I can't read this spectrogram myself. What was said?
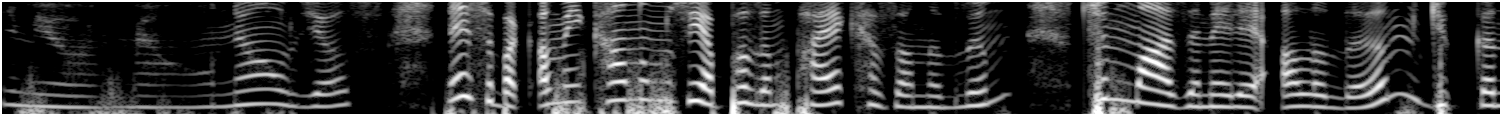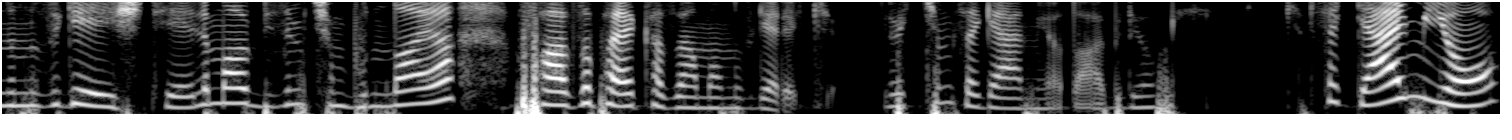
Bilmiyorum ya. Ne alacağız? Neyse bak Amerikanomuzu yapalım. Para kazanalım. Tüm malzemeleri alalım. Dükkanımızı geliştirelim. Ama bizim için bunlara fazla para kazanmamız gerekiyor. Ve kimse gelmiyor daha biliyor musun? Kimse gelmiyor.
